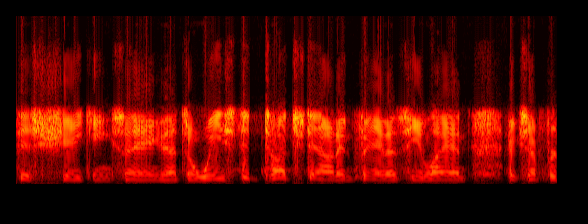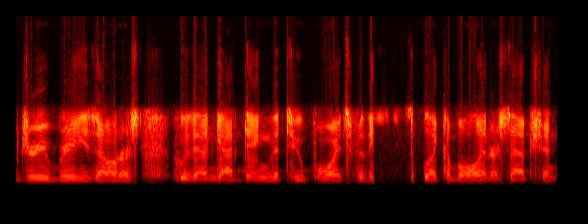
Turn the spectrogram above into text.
fist shaking, saying that's a wasted touchdown in fantasy land, except for Drew Brees owners, who then got dinged the two points for the inexplicable interception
